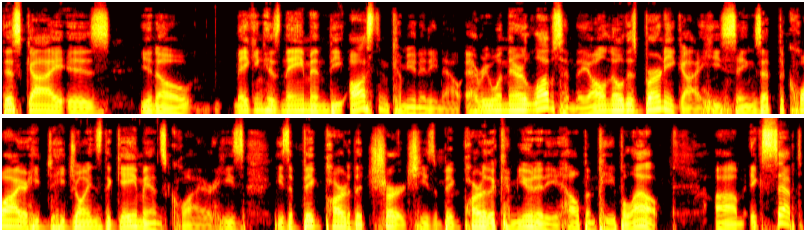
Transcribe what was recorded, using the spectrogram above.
This guy is, you know, making his name in the Austin community now. Everyone there loves him. They all know this Bernie guy. He sings at the choir. He he joins the gay man's choir. He's he's a big part of the church. He's a big part of the community, helping people out. Um, except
